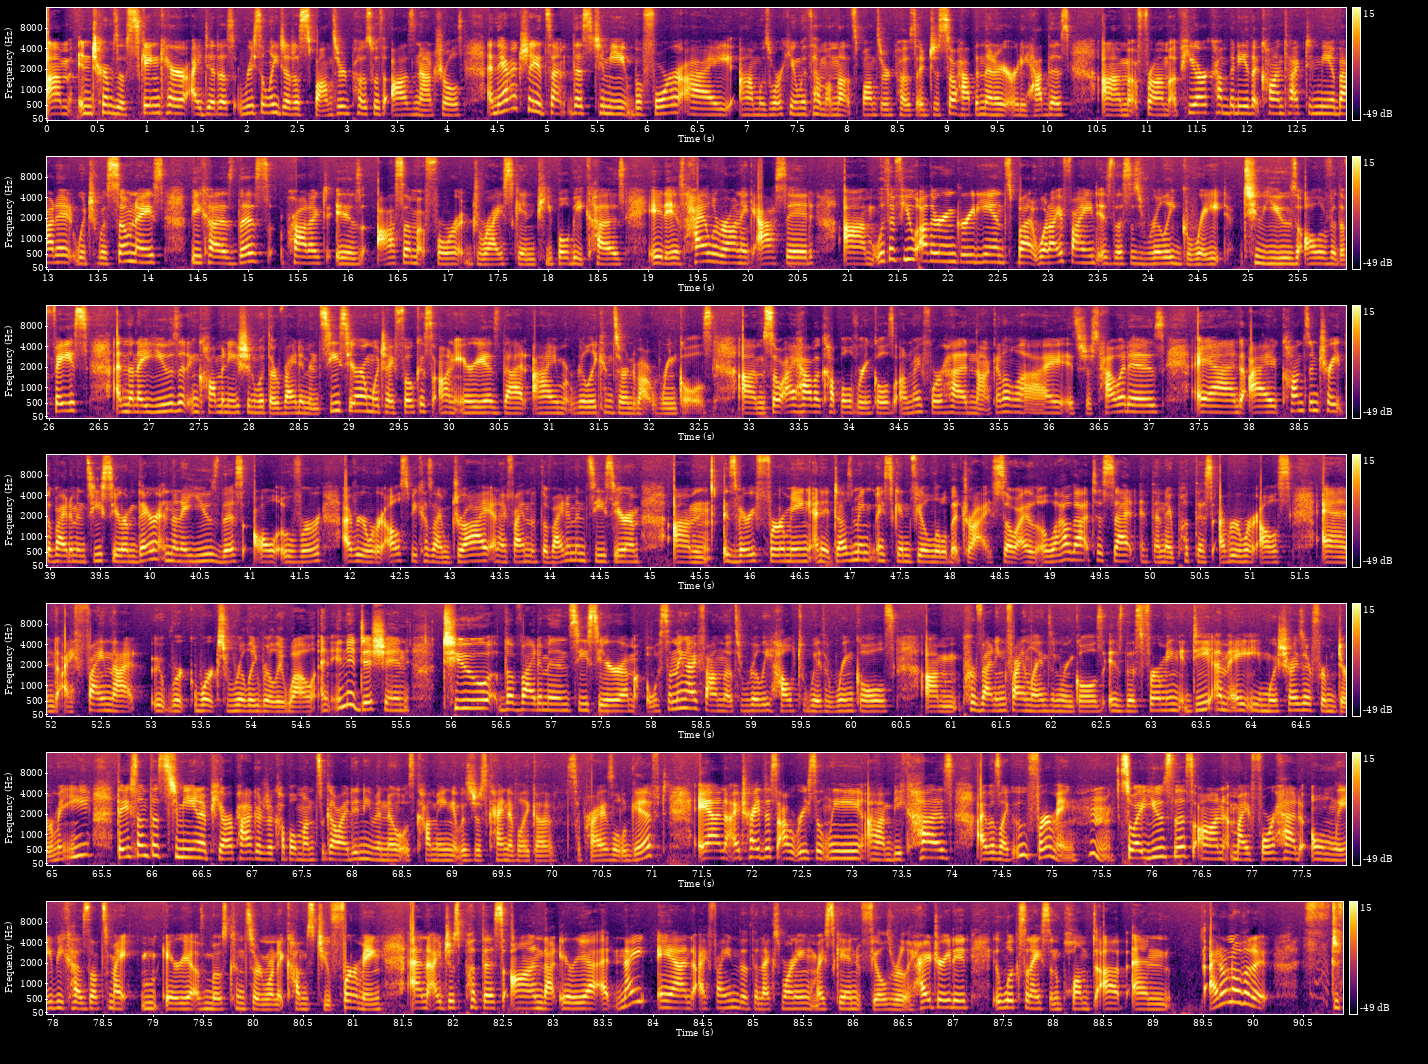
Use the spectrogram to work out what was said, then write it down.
Um, in terms of skincare, I did a, recently did a sponsored post with Oz Naturals and they actually had sent this to me before I um, was working with them on that sponsored post. I just so happened that I already had this um, from a PR company that contacted me about it, which was so nice because this product is awesome for dry skin people because it is hyaluronic acid um, with a few other ingredients, but what I find is this is really great to use all over the face. And then I use it in combination with their vitamin C serum, which I focus on areas that I'm really concerned about wrinkles. Um, so I have a couple of wrinkles on my forehead, not gonna lie, it's just how it is. And I concentrate the vitamin C serum there and then I use this all over everywhere else because I'm dry and I find that the vitamin C serum um, is very firming and it does make my skin feel a little bit dry. So I allow that to set and then I put this everywhere else and I find that it works really, really well. And in addition to the vitamin C serum, something I found that's really helped with wrinkles, um, preventing fine lines and wrinkles is this firming DMAE moisturizer from Derma-E. They sent this to me in a PR package a couple months ago. I didn't even know it was coming. It was just kind of like a surprise little gift. And I tried this out recently um, because I was like, ooh, firming hmm. So I use this on my forehead only because that's my area of most concern when it comes to firming. And I just put this on that area at night and I find that the next morning my skin feels really hydrated. It looks nice and plumped up and I don't know that it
